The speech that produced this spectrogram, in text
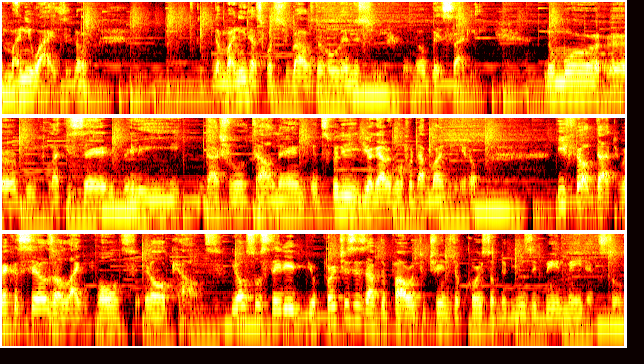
money wise, you know." the money that's what surrounds the whole industry you know basically no more uh, like you said really natural talent it's really you gotta go for that money you know he felt that record sales are like volts it all counts he also stated your purchases have the power to change the course of the music being made and sold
